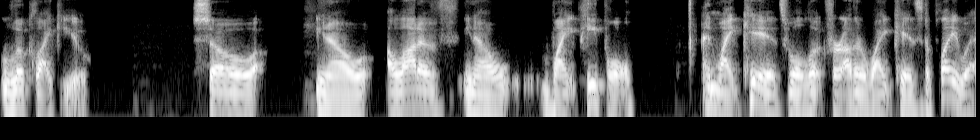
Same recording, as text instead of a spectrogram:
look like you. So, you know, a lot of you know white people and white kids will look for other white kids to play with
